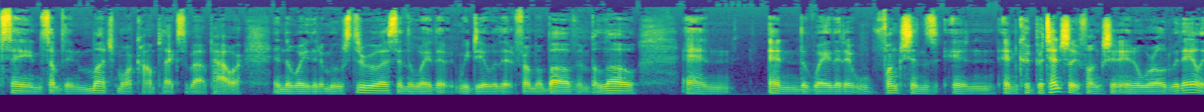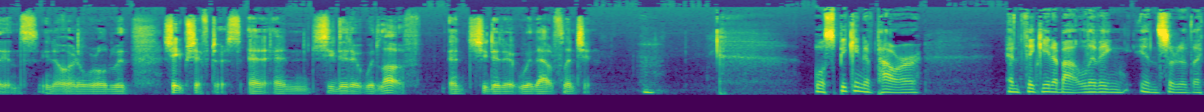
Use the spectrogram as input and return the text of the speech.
saying something much more complex about power and the way that it moves through us and the way that we deal with it from above and below and and the way that it functions in and could potentially function in a world with aliens you know in a world with shapeshifters. And, and she did it with love and she did it without flinching. Hmm. Well, speaking of power and thinking about living in sort of the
